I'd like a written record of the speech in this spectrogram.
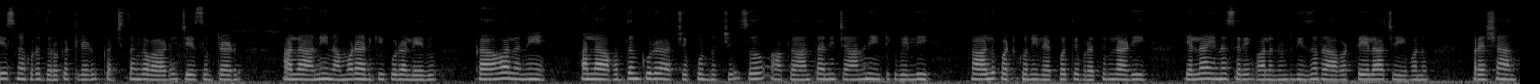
చేసినా కూడా దొరకట్లేడు ఖచ్చితంగా వాడే చేసుంటాడు అలా అని నమ్మడానికి కూడా లేదు. కావాలని అలా అబద్ధం కూడా చెప్పుండొచ్చు. సో ఆ కాంతాన్ని చాందని ఇంటికి వెళ్ళి కాళ్ళు పట్టుకొని లేకపోతే బ్రతులాడి ఎలా అయినా సరే వాళ్ళ నుండి నిజం రాబట్టేలా చేయమను. ప్రశాంత్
